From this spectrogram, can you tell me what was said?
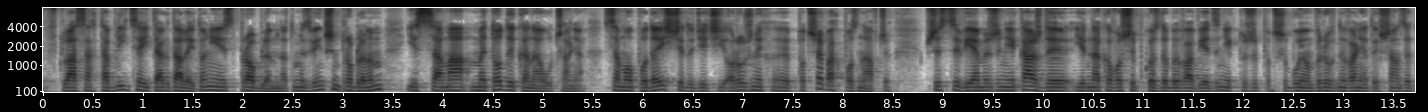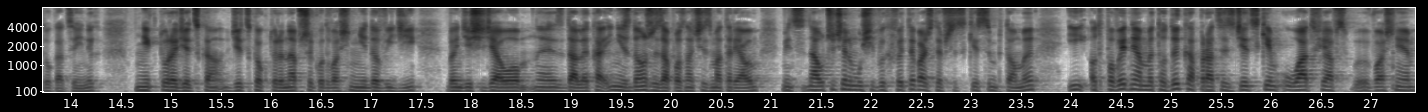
w klasach tablice i tak dalej. To nie jest problem. Natomiast większym problemem jest sama metodyka nauczania, samo podejście do dzieci o różnych e, potrzebach poznawczych. Wszyscy wiemy, że nie każdy jednakowo szybko zdobywa wiedzę, niektórzy potrzebują wyrównywania tych szans edukacyjnych, niektóre dziecka, dziecko, które na przykład właśnie nie dowidzi, będzie siedziało e, z daleka i nie zdąży zapoznać się z materiałem, więc nauczyciel musi wychwytywać te wszystkie symptomy i odpowiednia metodyka pracy z dzieckiem ułatwia właśnie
